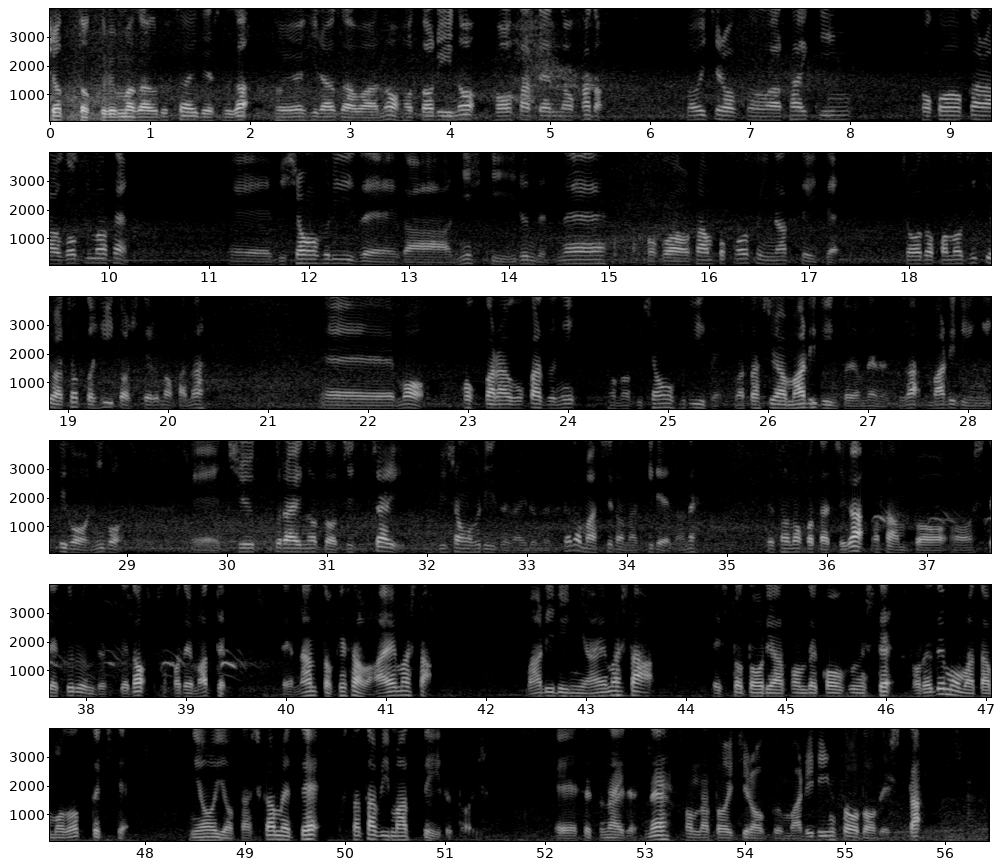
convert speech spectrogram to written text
ちょっと車がうるさいですが、豊平川のほとりの交差点の角。東一郎くんは最近、ここから動きません。えー、ビションフリーゼが2匹いるんですね。ここはお散歩コースになっていて、ちょうどこの時期はちょっとヒートしてるのかな。えー、もう、ここから動かずに、そのビションフリーゼ、私はマリリンと呼んでるんですが、マリリン1号、2号とえー、中くらいのとちっちゃいビションフリーゼがいるんですけど、真っ白な綺麗なね。で、その子たちがお散歩をしてくるんですけど、そこで待ってる。で、なんと今朝は会えました。マリリンに会えました。で、一通り遊んで興奮して、それでもまた戻ってきて、匂いを確かめて、再び待っているという、えー、切ないですね。そんな東一郎くん、マリリン騒動でした。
